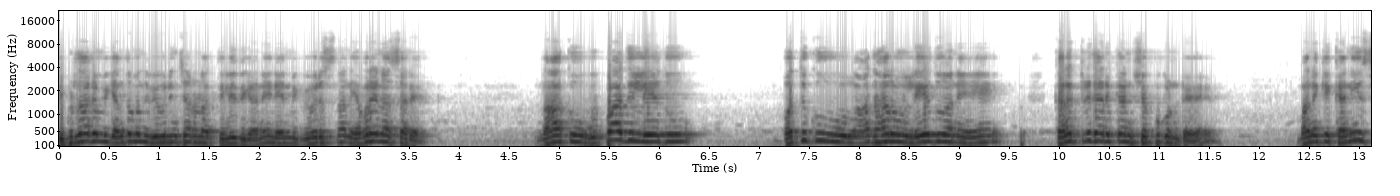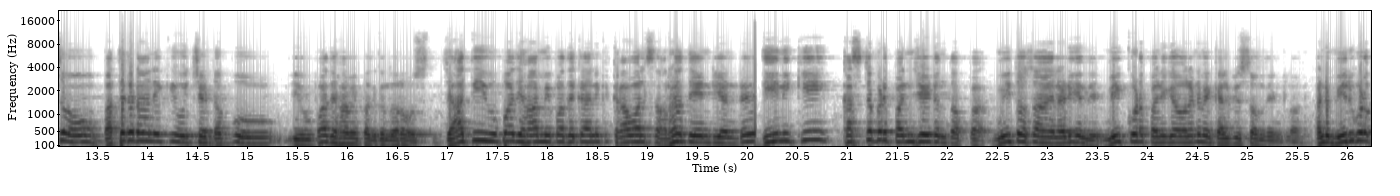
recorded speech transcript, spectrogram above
ఇప్పుడు దాకా మీకు ఎంతమంది వివరించారో నాకు తెలియదు కానీ నేను మీకు వివరిస్తున్నాను. ఎవరైనా సరే నాకు ఉపాధి లేదు బతుకు ఆధారం లేదు అని కలెక్టర్ గారికి కానీ చెప్పుకుంటే మనకి కనీసం బతకడానికి వచ్చే డబ్బు ఈ ఉపాధి హామీ పథకం ద్వారా వస్తుంది. జాతీయ ఉపాధి హామీ పథకానికి కావాల్సిన అర్హత ఏంటి అంటే దీనికి కష్టపడి పని చేయడం తప్ప మీతో సహా ఆయన అడిగింది మీకు కూడా పని కావాలని మేము కల్పిస్తాం దీంట్లో అంటే మీరు కూడా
